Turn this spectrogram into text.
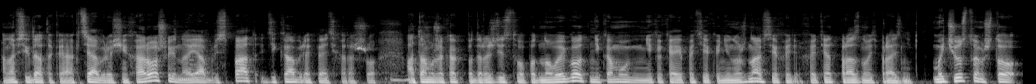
она всегда такая. Октябрь очень хороший, ноябрь спад, декабрь опять хорошо. А там уже как под Рождество, под Новый год, никому никакая ипотека не нужна, все хотят праздновать праздник. Мы чувствуем, что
